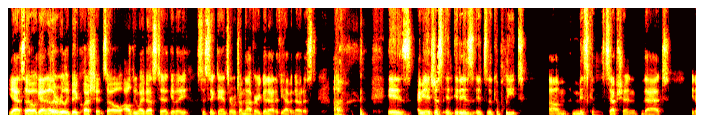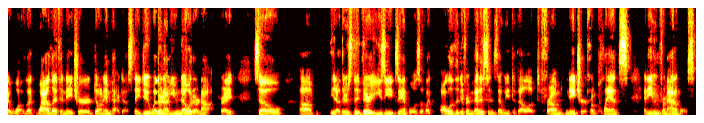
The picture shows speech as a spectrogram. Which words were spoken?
Yeah. So again, another really big question. So I'll do my best to give a succinct answer, which I'm not very good at, if you haven't noticed. Uh, is I mean, it's just it, it is it's a complete um, misconception that you know what like wildlife and nature don't impact us. They do whether or not you know it or not right? So um, you know there's the very easy examples of like all of the different medicines that we've developed from nature from plants and even from animals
